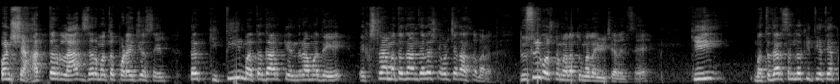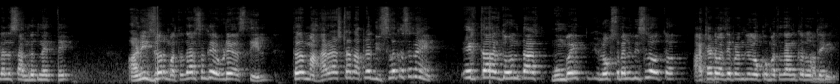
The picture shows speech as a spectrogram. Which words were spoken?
पण शहात्तर लाख जर मतं पडायची असेल तर किती मतदार केंद्रामध्ये एक्स्ट्रा मतदान झालं शेवटच्या तासाभरात? दुसरी गोष्ट मला तुम्हाला विचारायचं आहे की मतदारसंघ किती आहे ते आपल्याला सांगत नाहीत ते? आणि जर मतदारसंघ एवढे असतील तर महाराष्ट्रात आपल्याला दिसलं कसं नाही? एक तास दोन तास मुंबईत लोकसभेला दिसलं होतं. आठ आठ वाजेपर्यंत लोक मतदान करत अगदी, होते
